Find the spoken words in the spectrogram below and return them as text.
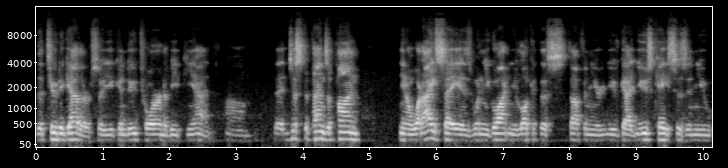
the two together. So you can do Tor and a VPN. Um, it just depends upon, you know, what I say is when you go out and you look at this stuff and you're, you've got use cases and you,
